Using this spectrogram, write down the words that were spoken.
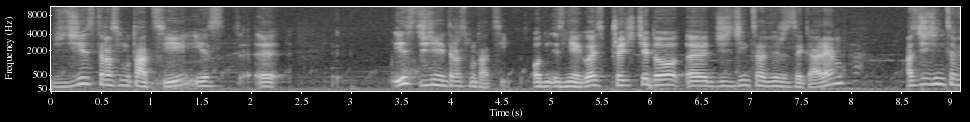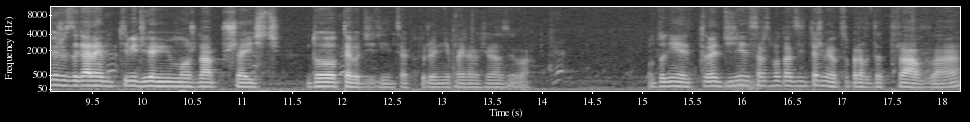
dziedziniec transmutacji jest... Y, jest dziedziniec transmutacji. Od, z niego jest przejście do y, dziedzińca wieży z zegarem, a z dziedzińca wieży zegarem tymi drzwiami można przejść do tego dziedzińca, który nie pamiętam jak się nazywa. No to nie, tra- dziedziniec transmutacji też miał co prawda trawę.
